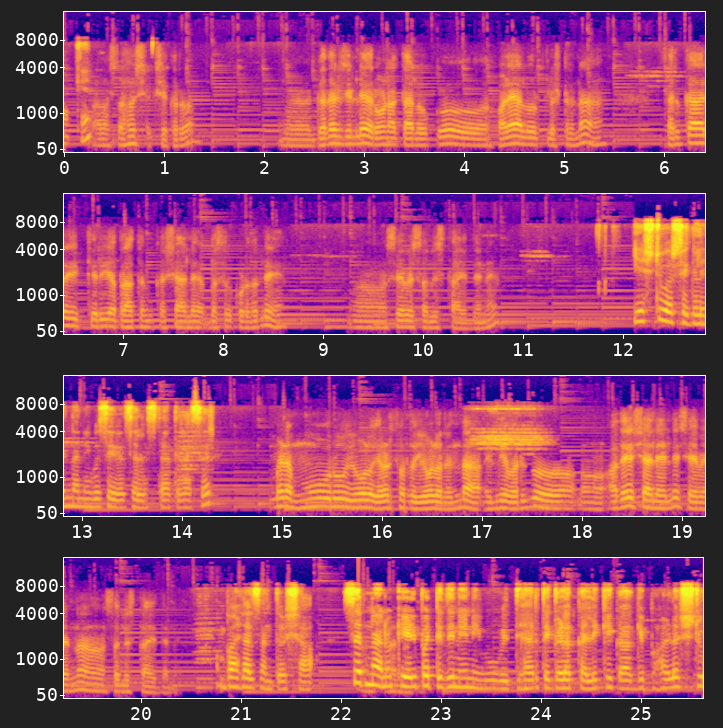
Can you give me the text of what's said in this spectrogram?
ಓಕೆ. ಸಹ ಶಿಕ್ಷಕರು. ಗದಗ ಜಿಲ್ಲೆ ರೋಣ ತಾಲೂಕು ಹೊಳೆಆಲೂರು ಕ್ಲಸ್ಟರ್ನ ಸರ್ಕಾರಿ ಕಿರಿಯ ಪ್ರಾಥಮಿಕ ಶಾಲೆ ಬಸರಕೋಡದಲ್ಲಿ ಸೇವೆ ಸಲ್ಲಿಸ್ತಾ ಇದ್ದೇನೆ. ಎಷ್ಟು ವರ್ಷಗಳಿಂದ ನೀವು ಸೇವೆ ಸಲ್ಲಿಸ್ತಾ ಇದ್ದೀರಾ ಸರ್? ಮೇಡಮ್ ಮೂರು ಏಳು ಎರಡ್ ಸಾವಿರದ ಏಳರಿಂದ ಇಲ್ಲಿವರೆಗೂ ಆ, ಅದೇ ಶಾಲೆಯಲ್ಲಿ ಸೇವೆಯನ್ನ ಸಲ್ಲಿಸ್ತಾ ಇದ್ದೇನೆ. ಬಹಳ ಸಂತೋಷ. ಸರ್ ನಾನು ಕೇಳ್ಪಟ್ಟಿದ್ದೀನಿ ನೀವು ವಿದ್ಯಾರ್ಥಿಗಳ ಕಲಿಕೆಗಾಗಿ ಬಹಳಷ್ಟು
